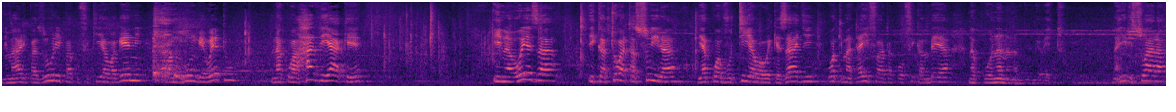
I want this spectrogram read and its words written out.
ni mahali pazuri pa kufikia wageni wa mbunge wetu, na kwa hadhi yake inaweza ikatoa taswira ya kuwavutia wawekezaji wa kimataifa watakaofika Mbeya na kuonana na mbunge wetu. Na hili swala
